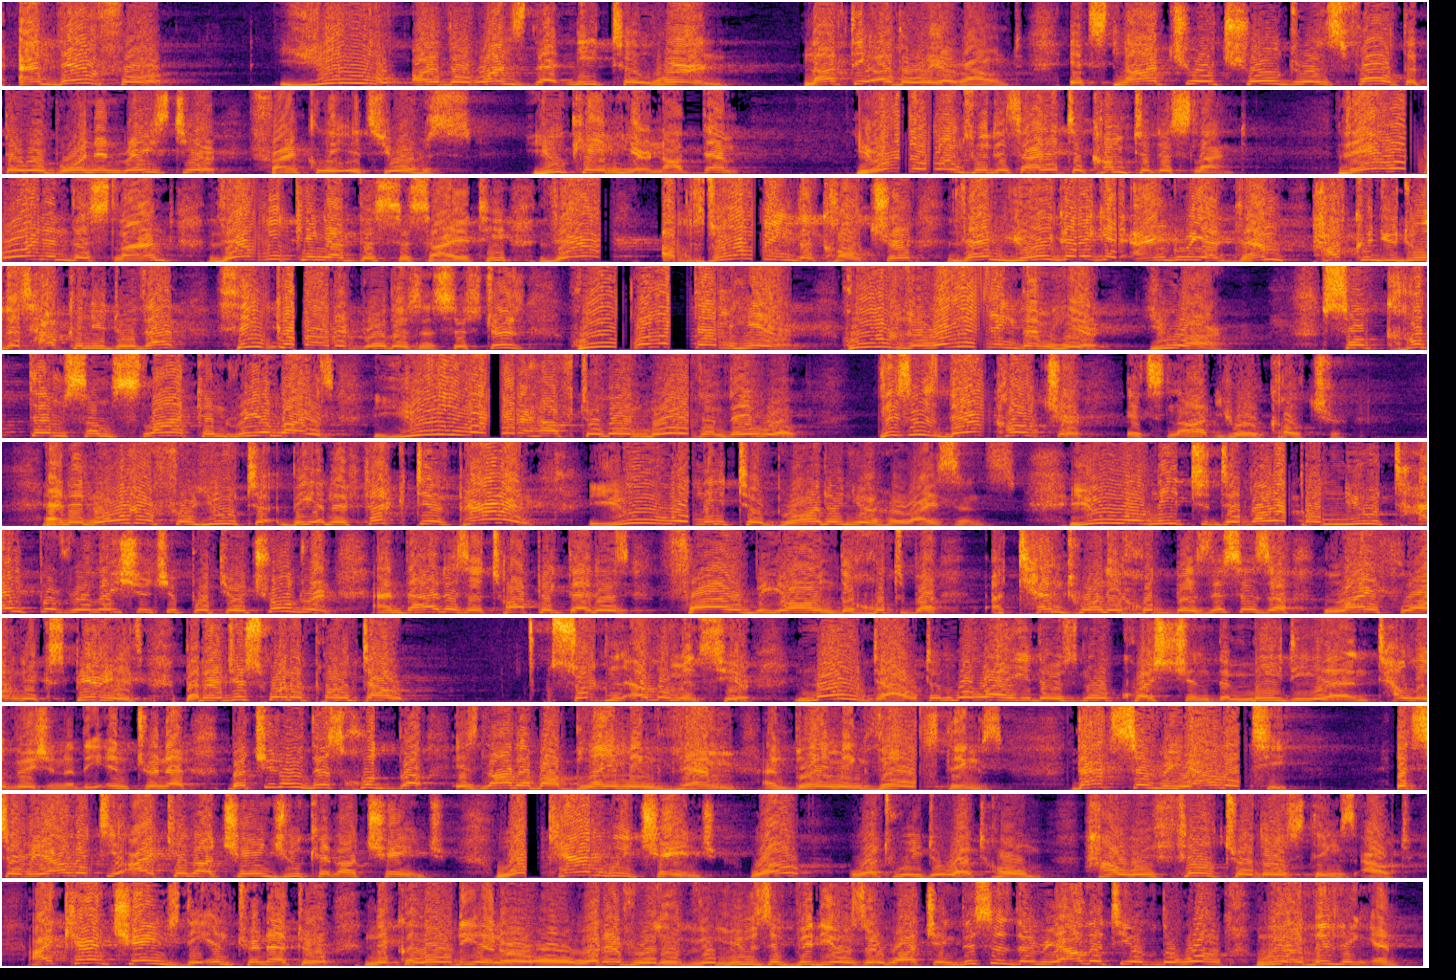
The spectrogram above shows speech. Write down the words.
And therefore, you are the ones that need to learn, not the other way around. It's not your children's fault that they were born and raised here. Frankly, it's yours. You came here, not them. You're the ones who decided to come to this land. They were born in this land, they're looking at this society, they're absorbing the culture, then you're going to get angry at them. How can you do this? How can you do that? Think about it, brothers and sisters. Who brought them here? Who's raising them here? You are. So cut them some slack and realize you are going to have to learn more than they will. This is their culture. It's not your culture. And in order for you to be an effective parent, you will need to broaden your horizons. You will need to develop a new type of relationship with your children. And that is a topic that is far beyond the khutbah, a 10, 20 khutbahs. This is a lifelong experience. But I just want to point out certain elements here. No doubt, and wallahi, there's no question the media and television and the internet, but you know, this khutbah is not about blaming them and blaming those things. That's a reality. It's a reality I cannot change, you cannot change. What can we change? Well, what we do at home. How we filter those things out. I can't change the internet or Nickelodeon or, or whatever the music videos they're watching. This is the reality of the world we are living in.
